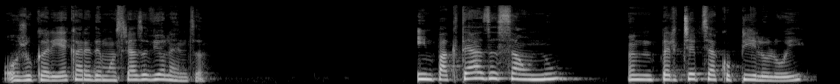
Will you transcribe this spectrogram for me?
o jucărie care demonstrează violență. Impactează sau nu în percepția copilului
